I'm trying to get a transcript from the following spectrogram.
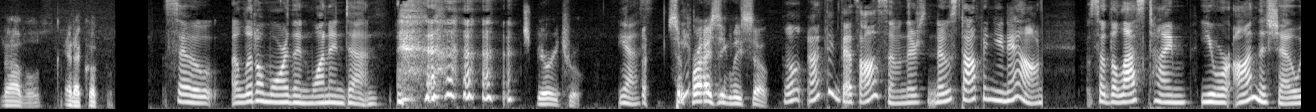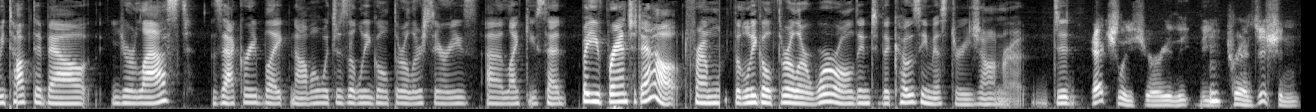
novels and a cookbook. So a little more than one and done. it's very true. Yes. Surprisingly so. Well, I think that's awesome. There's no stopping you now. So, the last time you were on the show, we talked about your last Zachary Blake novel, which is a legal thriller series, uh, like you said. But you've branched out from the legal thriller world into the cozy mystery genre. Did actually, Sheri, the, the mm. transition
